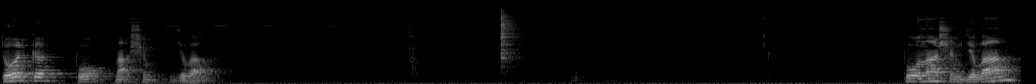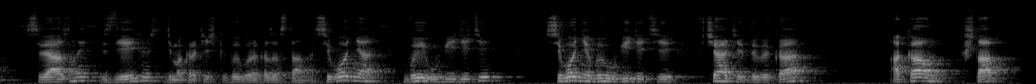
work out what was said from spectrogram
только по нашим делам. По нашим делам, связаны с деятельностью демократических выборов Казахстана. Сегодня вы увидите, сегодня вы увидите в чате ДВК аккаунт штаб.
